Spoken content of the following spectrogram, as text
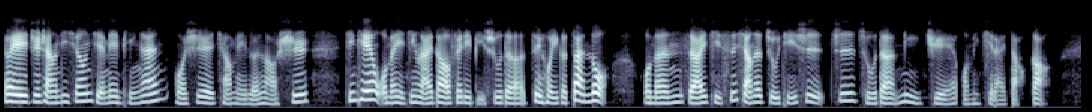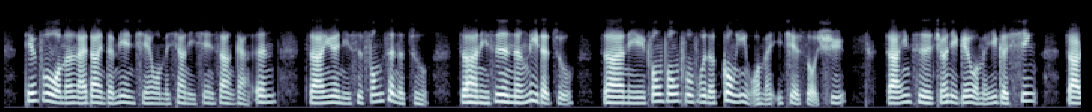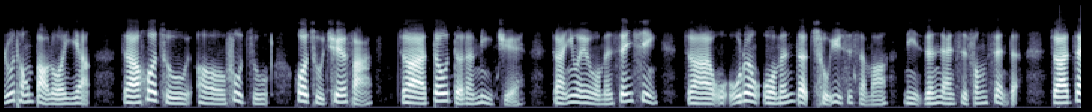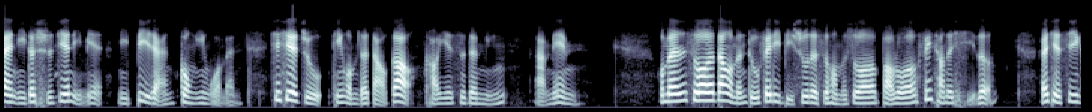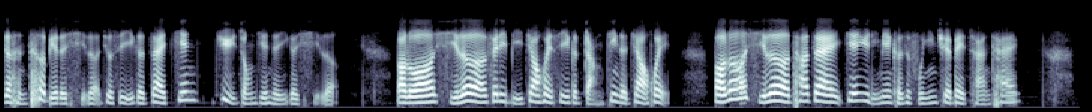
各位职场弟兄姐妹平安，我是乔美伦老师。今天我们已经来到菲利比书的最后一个段落，我们所要一起思想的主题是知足的秘诀。我们一起来祷告，天父，我们来到你的面前，我们向你献上感恩。主啊，因为你是丰盛的主，主啊，你是能力的主，主啊，你丰丰富富的供应我们一切所需。主啊，因此求你给我们一个心。是吧？如同保罗一样，是吧？或处哦富足，或处缺乏，是吧？都得了秘诀，是吧？因为我们深信，是吧？无无论我们的处遇是什么，你仍然是丰盛的，主要在你的时间里面，你必然供应我们。谢谢主，听我们的祷告，靠耶稣的名，阿门。我们说，当我们读菲利比书的时候，我们说保罗非常的喜乐。而且是一个很特别的喜乐，就是一个在监狱中间的一个喜乐。保罗喜乐，菲利比教会是一个长进的教会。保罗喜乐，他在监狱里面，可是福音却被传开。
